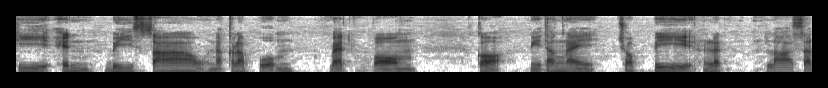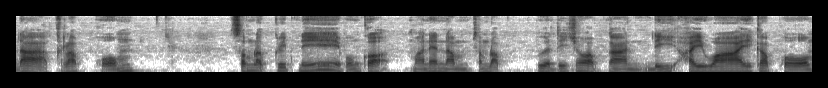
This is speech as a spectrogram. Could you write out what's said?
TNB Sound นะครับผมแบตปลอมก็มีทั้งใน s h อ p e e และ Lazada ครับผมสำหรับคลิปนี้ผมก็มาแนะนำสำหรับ พื่อนที่ชอบงาน DIY ครับผม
